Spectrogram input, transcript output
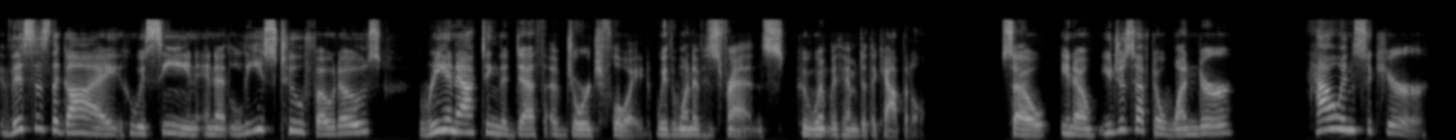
this is the guy who was seen in at least two photos reenacting the death of George Floyd with one of his friends who went with him to the Capitol. So, you know, you just have to wonder how insecure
